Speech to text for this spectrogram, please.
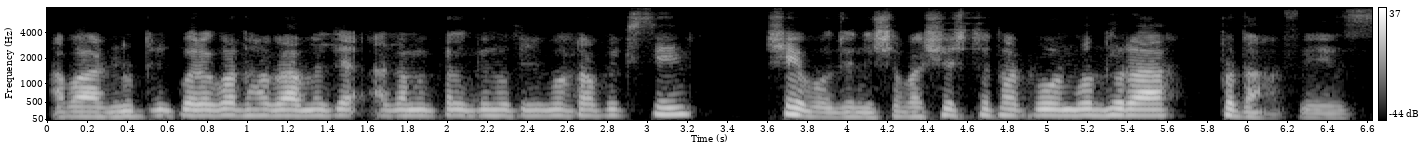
আবার নতুন করে কথা হবে আমাদের আগামীকালকে নতুন কোনো টপিক সে পর্যন্ত সবাই সুস্থ থাকুন বন্ধুরা, খোদা হাফিজ।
